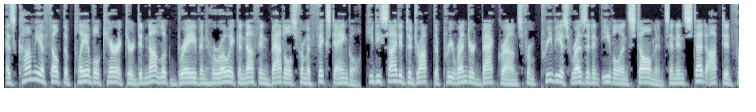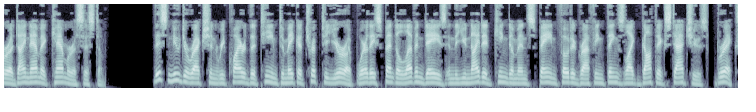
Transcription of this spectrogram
As Kamiya felt the playable character did not look brave and heroic enough in battles from a fixed angle, he decided to drop the pre-rendered backgrounds from previous Resident Evil installments and instead opted for a dynamic camera system. This new direction required the team to make a trip to Europe where they spent 11 days in the United Kingdom and Spain photographing things like Gothic statues, bricks,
